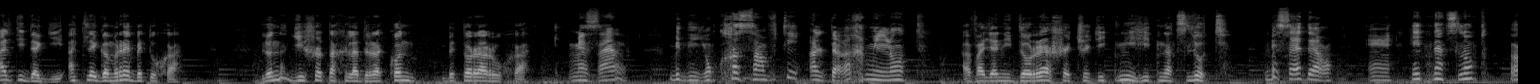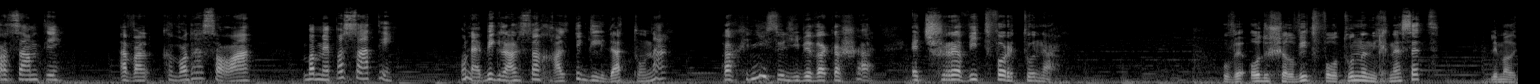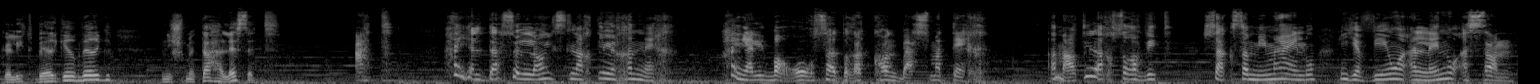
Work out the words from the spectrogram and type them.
אל תדאגי, את לגמרי בטוחה. לא נגיש אותך לדרקון בתור ארוחה. מזל, בדיוק חשבתי על דרך מילוט. אבל אני דורשת שתתני התנצלות. בסדר, אה, התנצלות רשמתי. אבל כבוד השרה, במה פסעתי? אולי בגלל שאכלתי גלידת טונה? הכניסו לי בבקשה את שרביט פורטונה. ובעוד שרביט פורטונה נכנסת, למרגלית ברגרברג נשמטה הלסת. את, הילדה שלא הצלחתי לחנך. היה לי ברור שהדרקון באשמתך. אמרתי לך, שרביט, שהקסמים האלו יביאו עלינו אסון.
